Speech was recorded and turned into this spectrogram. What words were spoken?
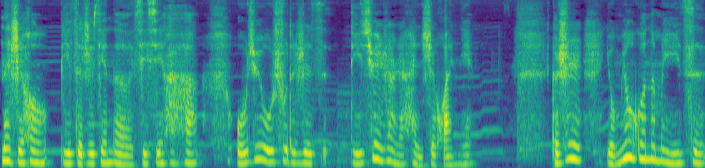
那时候彼此之间的嘻嘻哈哈、无拘无束的日子，的确让人很是怀念。可是有没有过那么一次，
